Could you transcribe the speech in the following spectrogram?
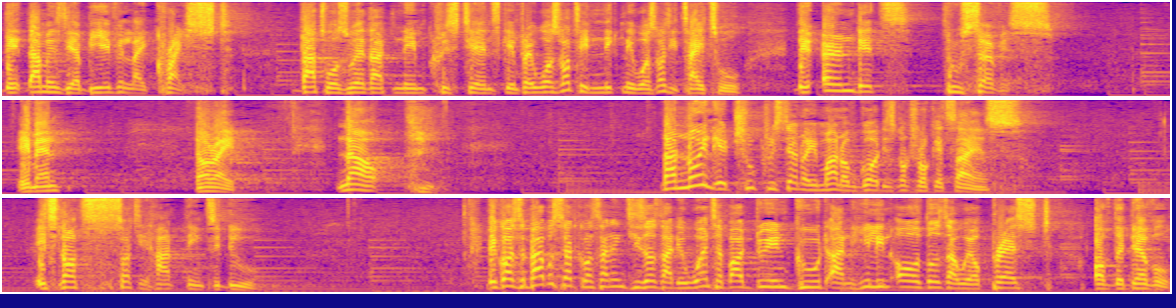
That means they are behaving like Christ. That was where that name Christians came from. It was not a nickname, it was not a title. They earned it through service. Amen. All right. Now, now knowing a true Christian or a man of God is not rocket science. It's not such a hard thing to do. Because the Bible said concerning Jesus that he went about doing good and healing all those that were oppressed of the devil.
